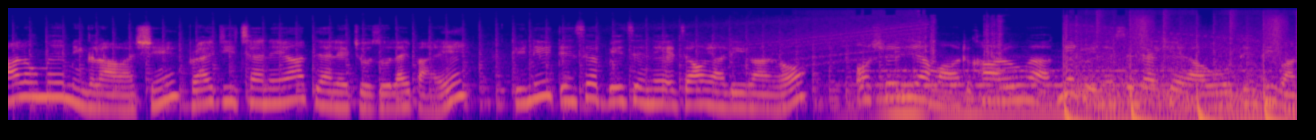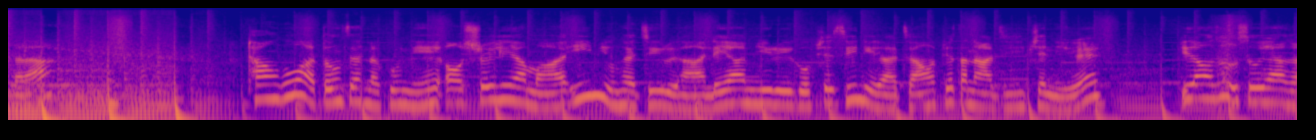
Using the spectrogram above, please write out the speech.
အားလုံးပဲမင်္ဂလာပါရှင် Brighty Channel ကပြန်လည်ကြိုဆိုလိုက်ပါတယ်ဒီနေ့တင်ဆက်ပေးခြင်းတဲ့အကြောင်းအရာလေးကတော့ Australia မှာတခါတော့ကငှက်တွေနဲ့စစ်တိုက်ခဲ့တာကိုသင်သိပါသလား1932ခုနှစ် Australia မှာအီးမြူငှက်ကြီးတွေဟာလေယာဉ်မြေတွေကိုဖျက်ဆီးနေတာကြောင့်ပြဿနာကြီးဖြစ်နေတယ်ပြည်ထောင်စုအစိုးရက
